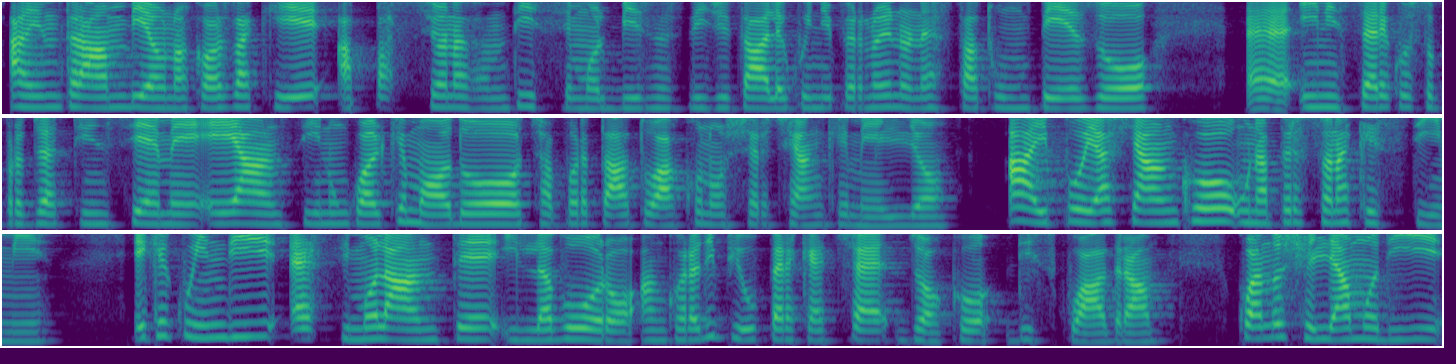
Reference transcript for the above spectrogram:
a entrambi è una cosa che appassiona tantissimo il business digitale, quindi per noi non è stato un peso eh, iniziare questo progetto insieme e anzi in un qualche modo ci ha portato a conoscerci anche meglio. Hai poi a fianco una persona che stimi e che quindi è stimolante il lavoro ancora di più perché c'è gioco di squadra quando scegliamo di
